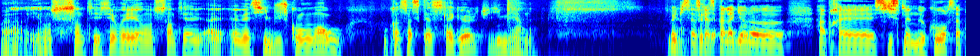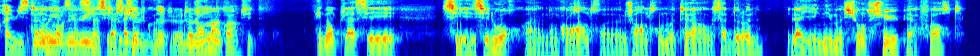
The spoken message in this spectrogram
Voilà, et on se sentait, c'est vrai, on se sentait in- invincible jusqu'au moment où, où quand ça se casse la gueule, tu dis merde. Oui, puis ça se casse pas la gueule euh, après six semaines de course, après huit semaines Ah oui, de course, oui, ça, oui, ça se casse la gueule le, de lendemain, quoi. Et donc là, c'est lourd, quoi. Donc on rentre, euh, je rentre au moteur au Stade de l'Aune. Et là, il y a une émotion super forte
